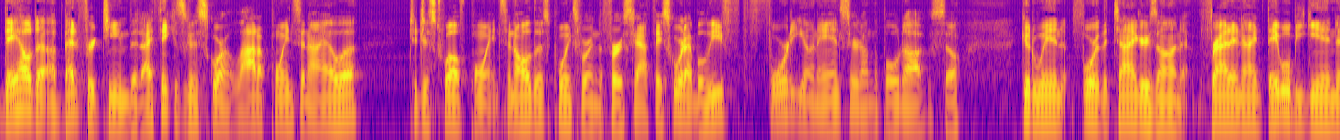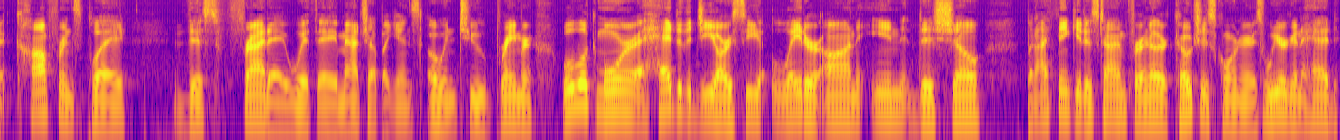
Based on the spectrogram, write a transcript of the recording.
they held a, a Bedford team that I think is going to score a lot of points in Iowa to just 12 points, and all those points were in the first half. They scored, I believe, 40 unanswered on the Bulldogs. So good win for the Tigers on Friday night. They will begin conference play this Friday with a matchup against 0 2 Braymer. We'll look more ahead to the GRC later on in this show, but I think it is time for another coach's corner as we are going to head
